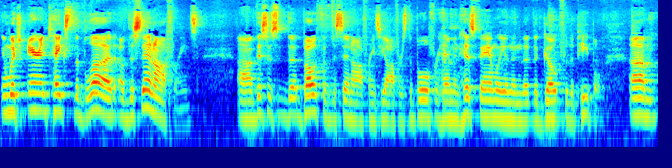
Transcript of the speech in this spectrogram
in which Aaron takes the blood of the sin offerings. Uh, this is the, both of the sin offerings he offers the bull for him and his family, and then the, the goat for the people. Um,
